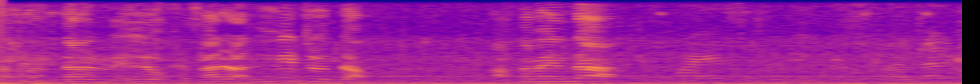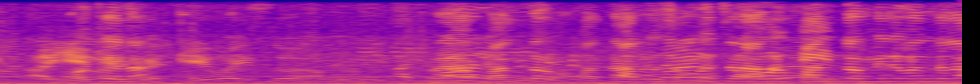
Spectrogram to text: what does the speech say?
మనమందరం వెళ్ళి ఒకసారి అన్ని చూద్దాం. అర్థమైందా? పద్నాలుగు సంవత్సరాలు. పంతొమ్మిది వందల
